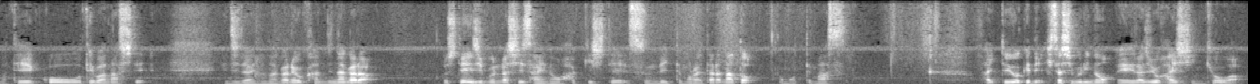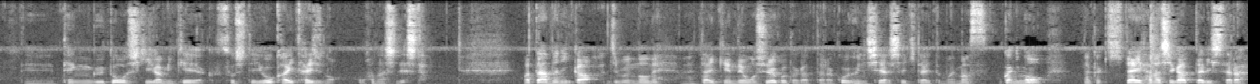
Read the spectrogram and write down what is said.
ま抵抗を手放して時代の流れを感じながらそして自分らしい才能を発揮して進んでいってもらえたらなと思ってます。はい、というわけで久しぶりの、えーラジオ配信今日は、えー天狗と式神契約そして妖怪退治のお話でした。また何か自分のね体験で面白いことがあったらこういうふうにシェアしていきたいと思います。他にもなんか聞きたい話があったりしたら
